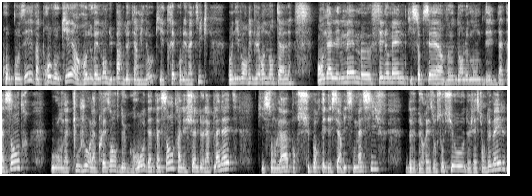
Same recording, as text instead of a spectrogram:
proposer, va provoquer un renouvellement du parc de terminaux qui est très problématique au niveau environnemental. On a les mêmes euh, phénomènes qui s'observent dans le monde des data centres, où on a toujours la présence de gros data centres à l'échelle de la planète, qui sont là pour supporter des services massifs de, réseaux sociaux, de gestion de mails.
